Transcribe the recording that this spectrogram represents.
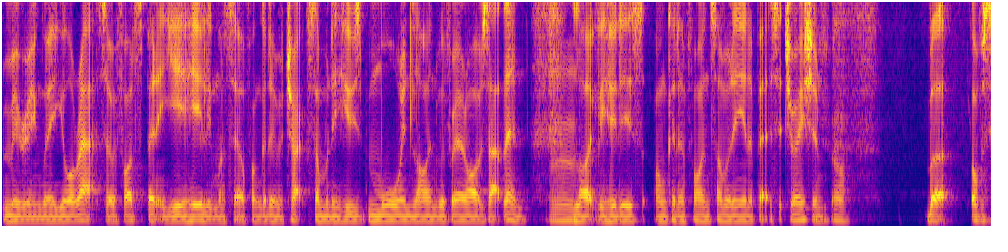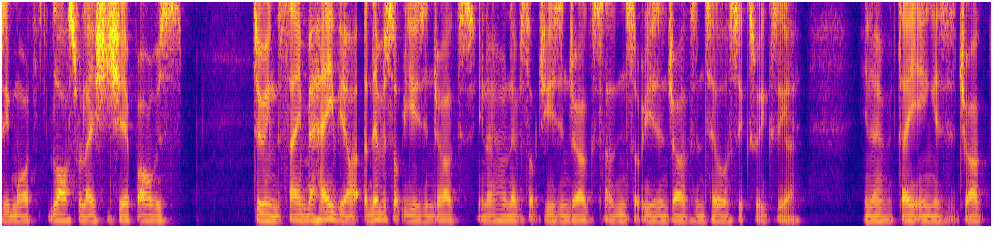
mirroring where you're at. So if I'd spent a year healing myself, I'm going to attract somebody who's more in line with where I was at then. Mm. Likelihood is I'm going to find somebody in a better situation. Sure. But obviously, my last relationship, I was doing the same behavior. I never stopped using drugs. You know, I never stopped using drugs. I didn't stop using drugs until six weeks ago. You know, dating is a drug.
